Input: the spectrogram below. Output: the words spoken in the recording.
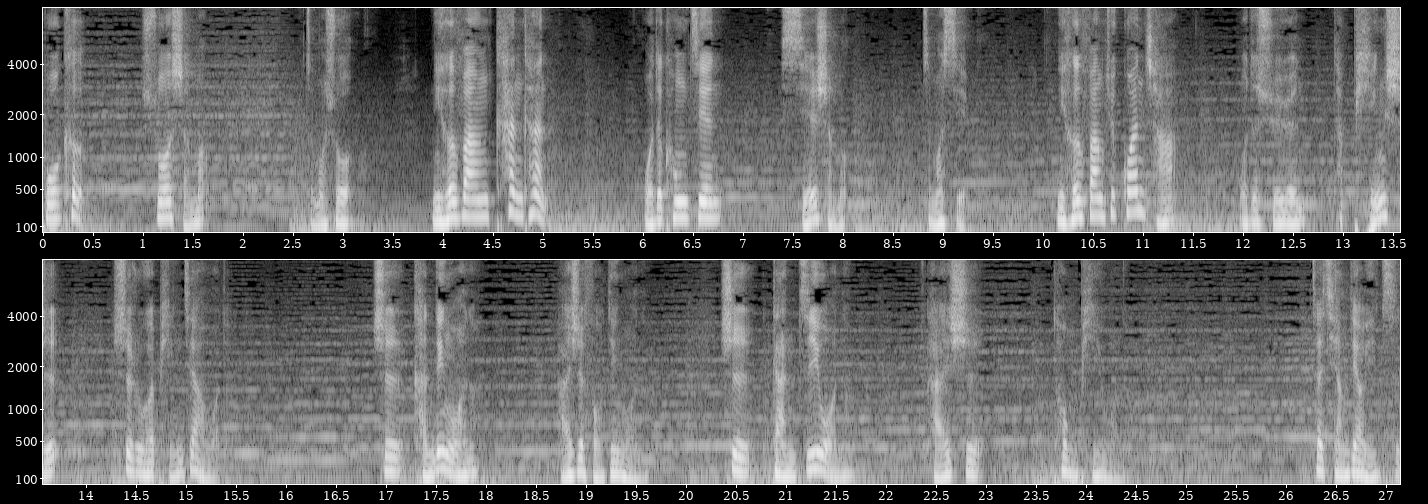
播客，说什么，怎么说？你何妨看看我的空间写什么，怎么写？你何妨去观察我的学员，他平时是如何评价我的？是肯定我呢，还是否定我呢？是感激我呢，还是痛批我呢？再强调一次，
